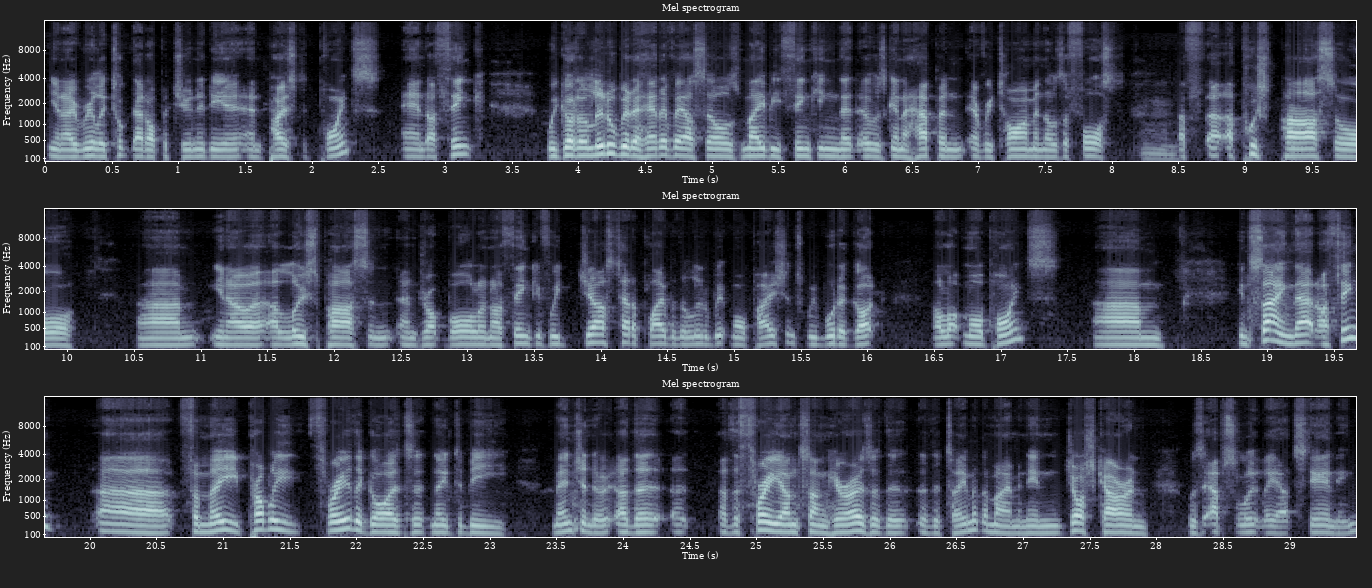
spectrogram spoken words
you know really took that opportunity and posted points, and I think we got a little bit ahead of ourselves, maybe thinking that it was going to happen every time, and there was a forced a, a pushed pass or um, you know, a, a loose pass and, and drop ball. And I think if we just had to play with a little bit more patience, we would have got a lot more points. Um, in saying that, I think uh, for me, probably three of the guys that need to be mentioned are, the uh, are the three unsung heroes of the of the team at the moment. And Josh Curran was absolutely outstanding.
